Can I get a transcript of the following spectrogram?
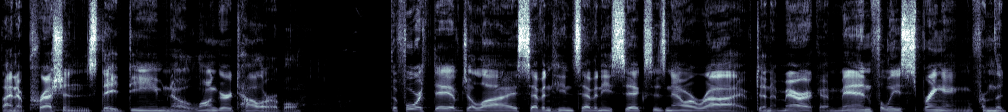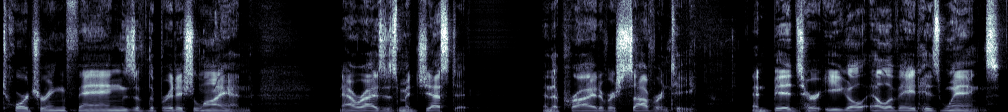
Thine oppressions they deem no longer tolerable. The fourth day of July, 1776, is now arrived, and America, manfully springing from the torturing fangs of the British lion, now rises majestic in the pride of her sovereignty and bids her eagle elevate his wings.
